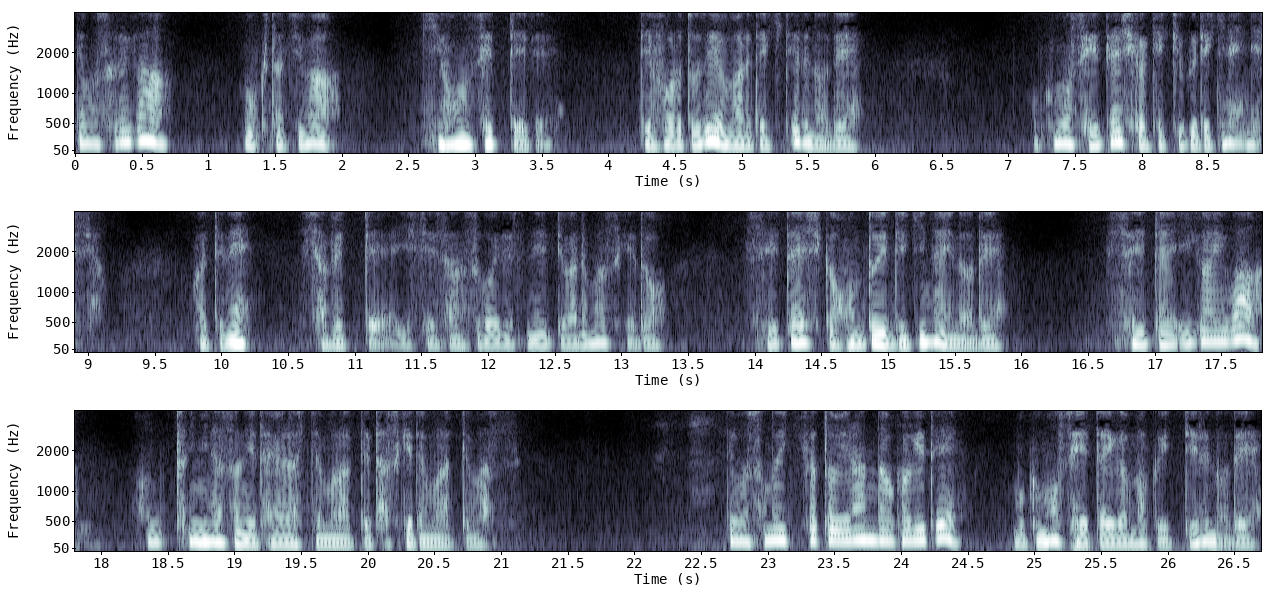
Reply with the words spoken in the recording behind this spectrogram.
でもそれが僕たちは基本設定で、デフォルトで生まれてきてるので、僕も整体しか結局できないんですよ。こうやってね、喋って一斉さんすごいですねって言われますけど、整体しか本当にできないので、整体以外は本当に皆さんに頼らせてもらって助けてもらってます。でもその生き方を選んだおかげで僕も生態がうまくいっているので、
